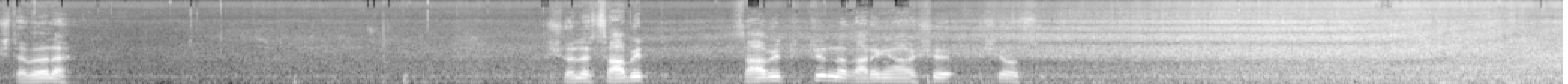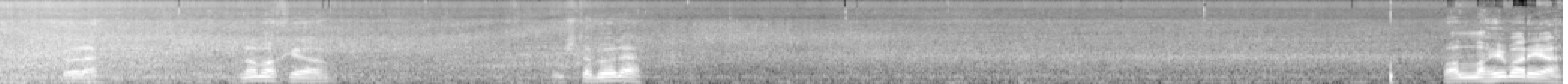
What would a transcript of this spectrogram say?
İşte böyle. Şöyle sabit sabit tutayım da karın yağışı şey olsun. Böyle. Şuna bak ya. İşte böyle. Vallahi var ya.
